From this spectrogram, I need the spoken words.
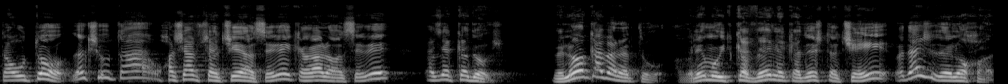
טעותו, זה כשהוא טעה, הוא חשב שהתשיעי עשירי, קרא לו עשירי, אז זה קדוש. ולא כוונתו, אבל אם הוא התכוון לקדש את התשיעי, ודאי שזה לא חל.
